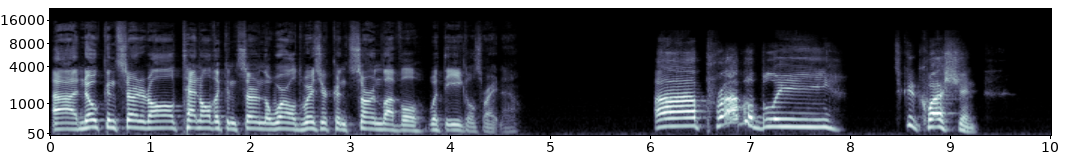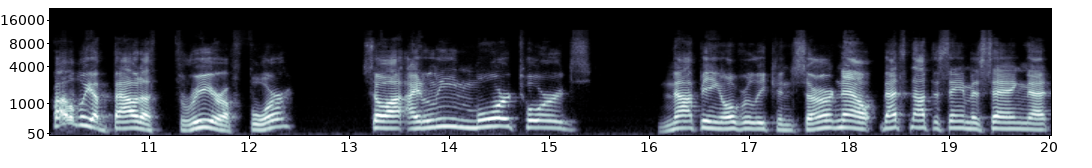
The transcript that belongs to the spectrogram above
uh, no concern at all. 10, all the concern in the world. Where's your concern level with the Eagles right now? Uh, probably. It's a good question. Probably about a three or a four. So I, I lean more towards not being overly concerned. Now, that's not the same as saying that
